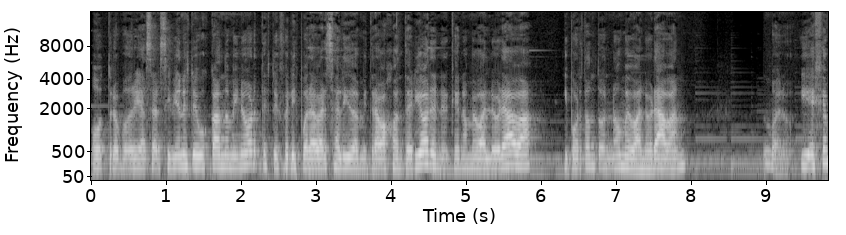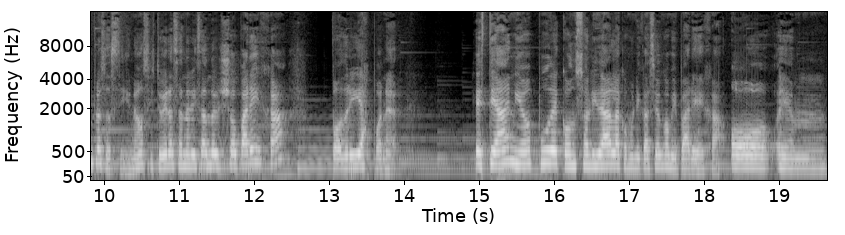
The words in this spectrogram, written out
otro podría ser, si bien estoy buscando mi norte, estoy feliz por haber salido de mi trabajo anterior en el que no me valoraba y por tanto no me valoraban. Bueno, y ejemplos así, ¿no? Si estuvieras analizando el yo pareja, podrías poner, este año pude consolidar la comunicación con mi pareja, o em,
